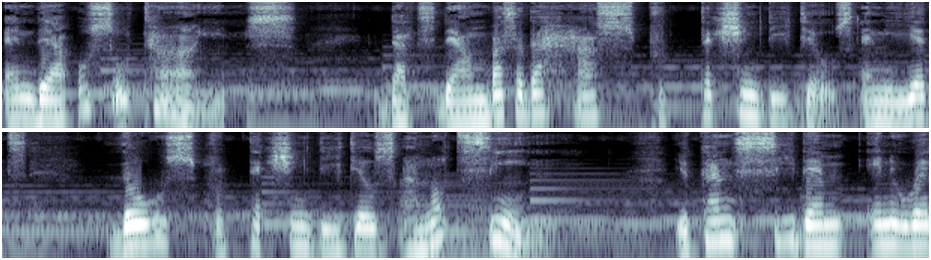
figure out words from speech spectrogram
And there are also times that the ambassador has protection details, and yet those protection details are not seen. You can't see them anywhere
